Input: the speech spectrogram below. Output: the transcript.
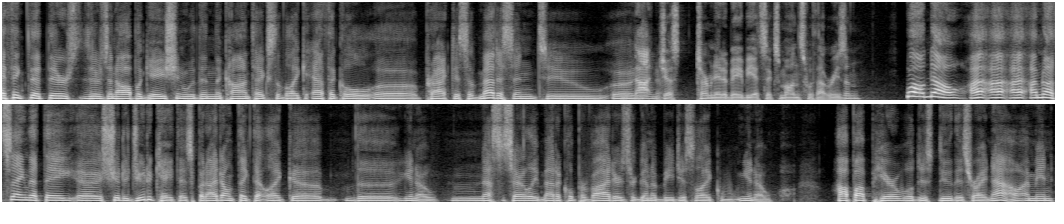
I think that there's there's an obligation within the context of like ethical uh, practice of medicine to uh, not you know- just terminate a baby at six months without reason. Well, no, I, I, I'm not saying that they uh, should adjudicate this, but I don't think that like uh, the you know necessarily medical providers are going to be just like you know hop up here. We'll just do this right now. I mean,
